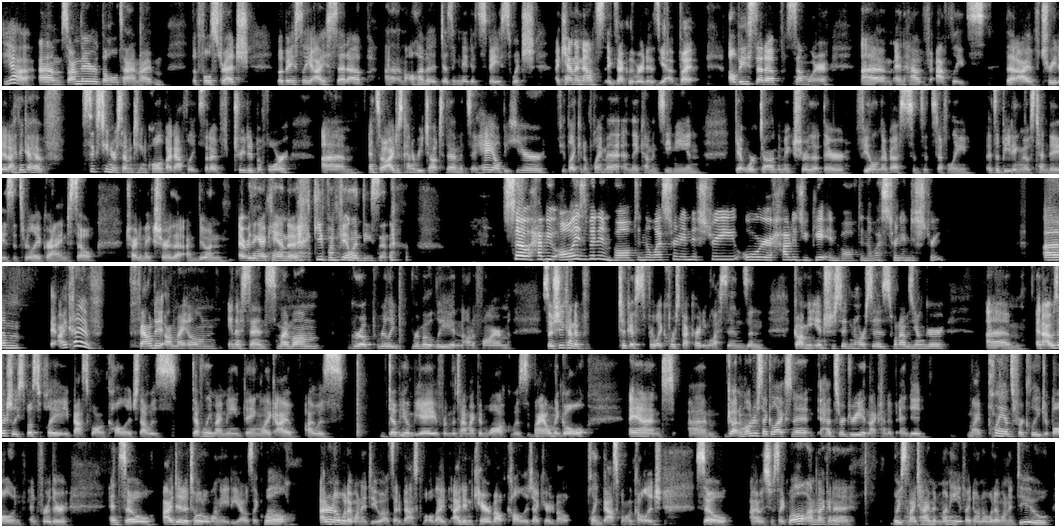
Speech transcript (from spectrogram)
Yeah. Um, so, I'm there the whole time, I'm the full stretch. But basically, I set up, um, I'll have a designated space, which I can't announce exactly where it is yet, but I'll be set up somewhere um, and have athletes that I've treated. I think I have 16 or 17 qualified athletes that I've treated before. Um, and so I just kind of reach out to them and say, Hey, I'll be here if you'd like an appointment. And they come and see me and get worked on to make sure that they're feeling their best since it's definitely, it's a beating those 10 days. It's really a grind. So try to make sure that I'm doing everything I can to keep them feeling decent. So, have you always been involved in the Western industry, or how did you get involved in the Western industry? Um, I kind of found it on my own in a sense. My mom grew up really remotely and on a farm. So she kind of took us for like horseback riding lessons and got me interested in horses when I was younger. Um, and I was actually supposed to play basketball in college. That was definitely my main thing. Like I I was WNBA from the time I could walk was my only goal. And um, got in a motorcycle accident, had surgery, and that kind of ended my plans for collegiate ball and, and further. And so I did a total 180. I was like, well, I don't know what I want to do outside of basketball. I, I didn't care about college. I cared about playing basketball in college. So I was just like, well, I'm not going to waste my time and money if I don't know what I want to do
